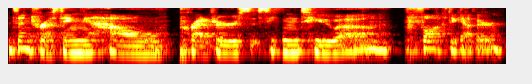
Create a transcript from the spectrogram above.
it's interesting how predators seem to uh, flock together.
